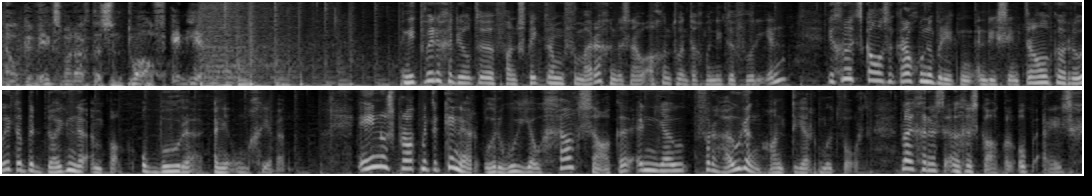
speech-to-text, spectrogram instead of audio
Elke week saterdag tussen 12 en 1. In die tweede gedeelte van Spectrum vanmiddag en dis nou 28 minute voor 1, die grootskaalse kragonderbreking in die Sentraal Karoo het 'n beduidende impak op boere in die omgewing. En ons praat met 'n kenner oor hoe jou geldsaake in jou verhouding hanteer moet word. Bly gerus ingeskakel op RSG.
